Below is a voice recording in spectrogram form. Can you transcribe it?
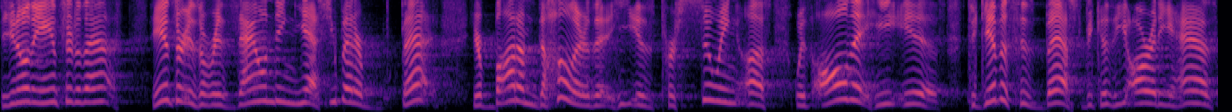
Do you know the answer to that? The answer is a resounding yes. You better bet your bottom dollar that He is pursuing us with all that He is to give us His best because He already has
